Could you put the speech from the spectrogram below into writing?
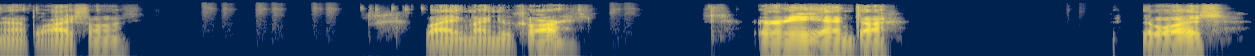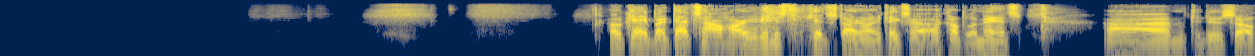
Apple iPhone. Buying my new car. Ernie and uh, the boys. Okay, but that's how hard it is to get started. It only takes a, a couple of minutes um, to do so.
